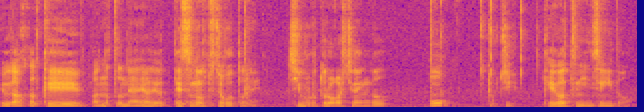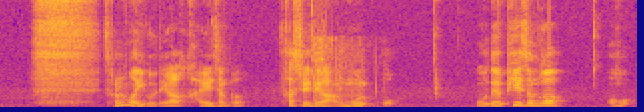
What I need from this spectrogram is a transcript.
여기 아까 걔 만났던 애 아니야? 내가 데스노트 적었던 애 집으로 돌아갈 시간인가? 어? 쪽지 개 같은 인생이다 설마 이거 내가 가해자인가? 사실 내가 악몽을 어? 어 내가 피해자인가? 어?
